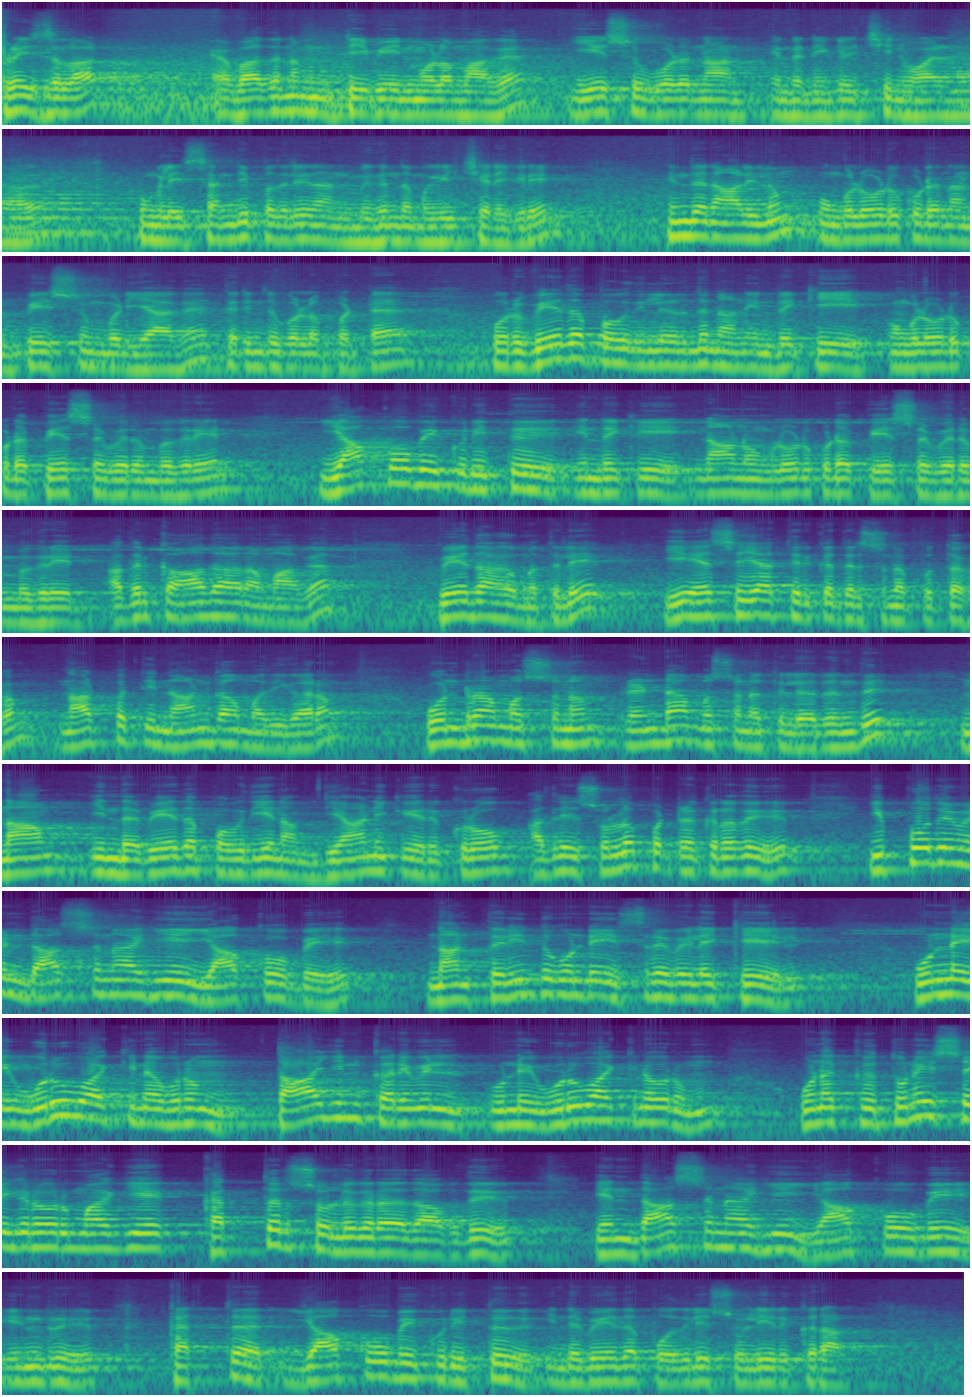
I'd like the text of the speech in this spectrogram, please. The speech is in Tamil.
பிரைசலாட் வதனம் டிவியின் மூலமாக இயேசுவோடு நான் என்ற நிகழ்ச்சியின் வாயிலாக உங்களை சந்திப்பதிலே நான் மிகுந்த மகிழ்ச்சி அடைகிறேன். இந்த நாளிலும் உங்களோடு கூட நான் பேசும்படியாக தெரிந்து கொள்ளப்பட்ட ஒரு வேத பகுதியிலிருந்து நான் இன்றைக்கு உங்களோடு கூட பேச விரும்புகிறேன். யாக்கோபை குறித்து இன்றைக்கு நான் உங்களோடு கூட பேச விரும்புகிறேன். அதற்கு ஆதாரமாக வேதாகமத்திலே ஏசையா தீர்க்க தரிசன புத்தகம் நாற்பத்தி நான்காம் அதிகாரம் ஒன்றாம் வசனம் ரெண்டாம் வசனத்திலிருந்து நாம் இந்த வேத பகுதியை நாம் தியானிக்க இருக்கிறோம். அதில் சொல்லப்பட்டிருக்கிறது இப்போதும் என் தாசனாகிய யாக்கோபே நான் தெரிந்து கொண்டே இஸ்ரேவேலை கேள். உன்னை உருவாக்கினவரும் தாயின் கருவில் உன்னை உருவாக்கினவரும் உனக்கு துணை செய்கிறவருமாகிய கத்தர் சொல்லுகிறதாவது என் தாசனாகிய யாக்கோபே என்று கர்த்தர் யாக்கோபை குறித்து இந்த வேத பகுதியிலே சொல்லியிருக்கிறார்.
